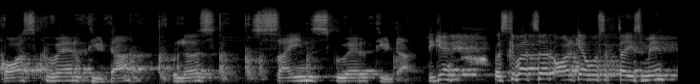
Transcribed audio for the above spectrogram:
Cos square theta plus sine square theta ठीक है? उसके बाद सर और क्या हो सकता है इसमें?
